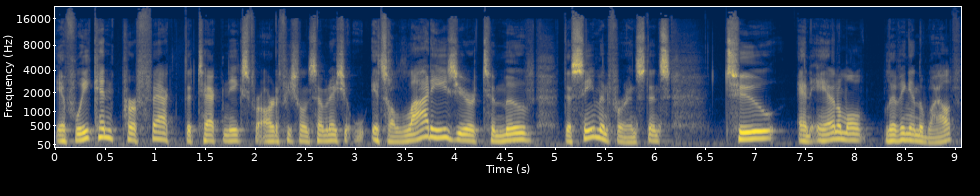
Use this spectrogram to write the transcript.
if we can perfect the techniques for artificial insemination, it's a lot easier to move the semen, for instance, to an animal living in the wild,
